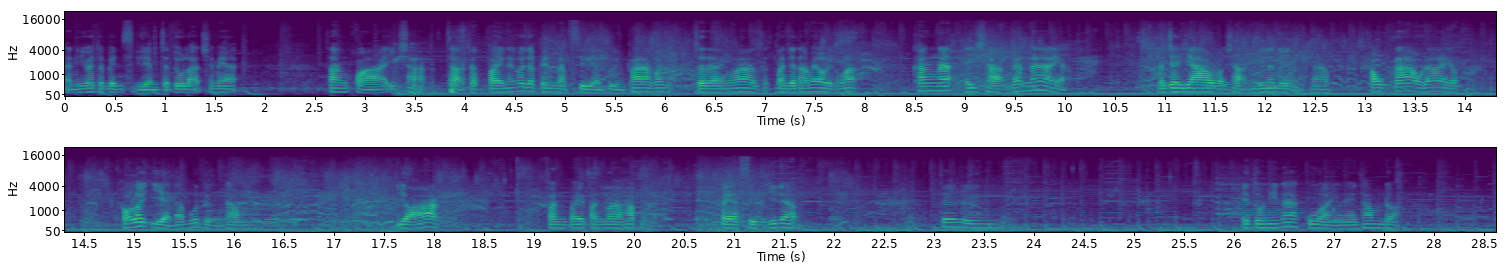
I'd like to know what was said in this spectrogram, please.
อันนี้ก็จะเป็นสี่เหลี่ยมจัตุรัสใช่ไหมฮะ ทางขวาอีกฉากฉากถัดไปนั่นก็จะเป็นแบบสี่เหลี่ยมผืนผ้าก็แสดงว่ามันจะทำให้เราเห็นว่าข้างหน้าไอฉากด้านหน้าเนี่ย มันจะยาวกว่าฉากนี้นั่นเองนะครับคร่าวๆได้ครับ เขาละเอียดนะพูดถึงทำยากฟันไปฟันมาครับแปดสิบฮิตนะครับเตรึง ไอตัวนี้น่ากลัวอยู่ในถ้ำด้วย ไป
